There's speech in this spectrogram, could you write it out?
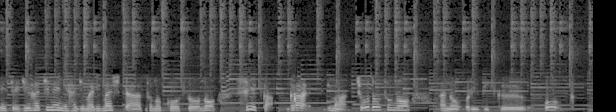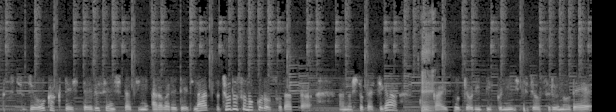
平成18年に始まりましたその構想の成果が今ちょうどそのあのオリンピックを出場を確定している選手たちに現れているなとちょうどその頃育ったあの人たちが今回東京オリンピックに出場するので、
